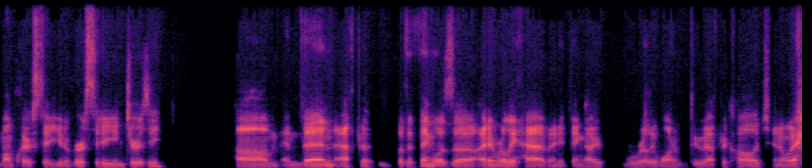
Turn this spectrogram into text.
Montclair State University in Jersey. Um, and then after, but the thing was, uh, I didn't really have anything I really wanted to do after college in a way.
